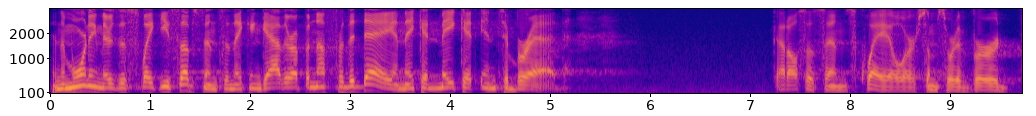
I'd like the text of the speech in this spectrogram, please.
In the morning, there's this flaky substance, and they can gather up enough for the day, and they can make it into bread. God also sends quail or some sort of bird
